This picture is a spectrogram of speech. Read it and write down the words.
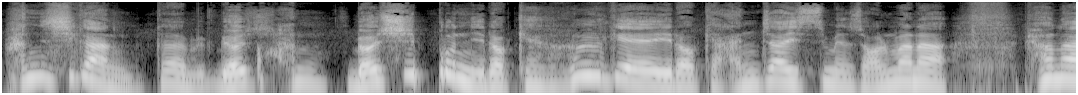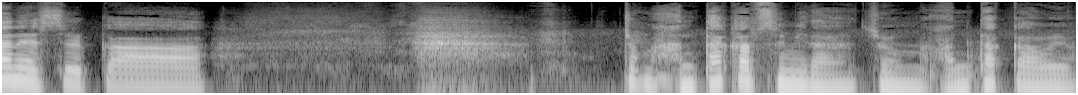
한 시간, 그러니까 몇, 한 몇십 분 이렇게 흙에 이렇게 앉아 있으면서 얼마나 편안했을까. 하, 좀 안타깝습니다. 좀 안타까워요.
